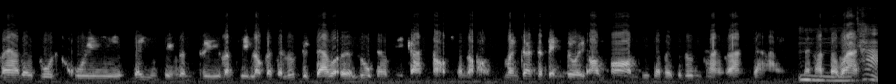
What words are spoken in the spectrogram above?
แม่ได้พูดคุยได้ยินเสียงดนตรีบางทีเราก็จะรู้สึก ได้ว่าเออลูกเรามีการตอบสนอง มันก็จะเป็นโดยอ้อมๆที่จะไปกระตุ้นทางร่างกายนะครับแต่ว่าค่ะ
